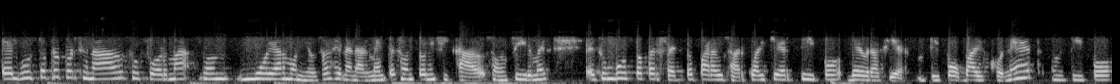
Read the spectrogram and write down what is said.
el busto proporcionado, su forma son muy armoniosas, generalmente son tonificados, son firmes. Es un busto perfecto para usar cualquier tipo de brasier, un tipo balconet, un tipo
